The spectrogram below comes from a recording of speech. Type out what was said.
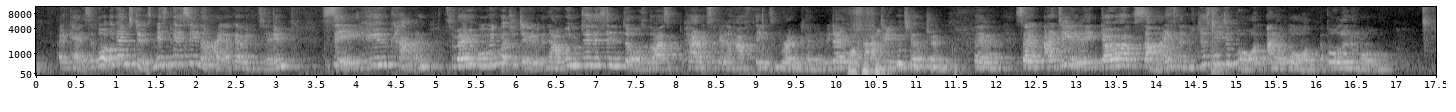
Okay, so what we're going to do is Miss Piercy and I are going to see who can throw, all we've got to do, and I wouldn't do this indoors, otherwise parents are going to have things broken, and we don't want that, do we, children? Um, so ideally, go outside, and you just need a ball and a wall, a ball and a wall.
